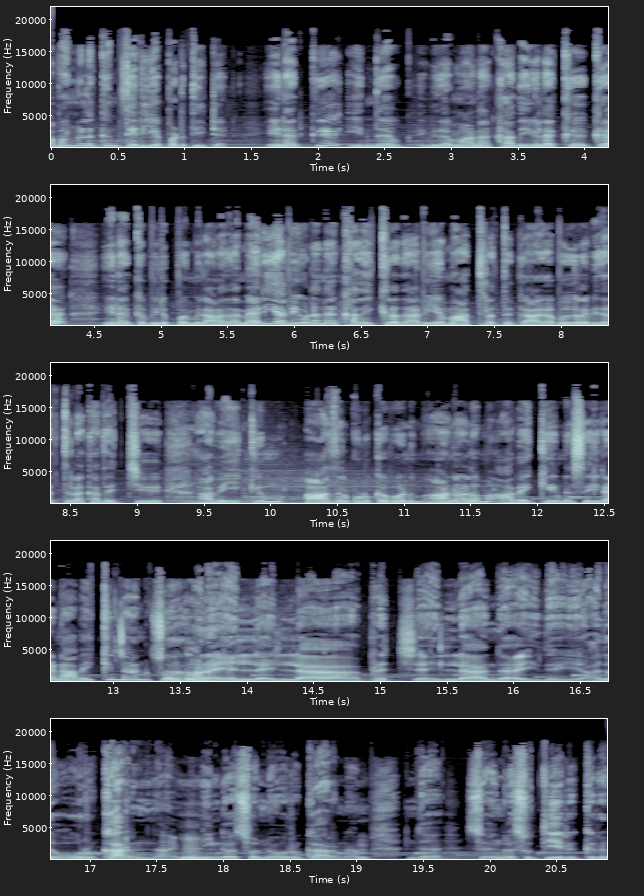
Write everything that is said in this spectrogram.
அவங்களுக்கும் தெரியப்படுத்திட்டேன். எனக்கு இந்த விதமான கதைகளை கேட்க எனக்கு விருப்பம் இல்லாத மாதிரி அவையோட நான் கதைக்கிறது அவைய மாத்திரத்துக்காக வேறு விதத்தில் கதைச்சு அவைக்கும் ஆறுதல் கொடுக்க வேணும். ஆனாலும் அவைக்கு என்ன செய்கிறேன் அவைக்கு நான் சொல்லுவேன் எல்லா எல்லா பிரச்சனை எல்லா அந்த இது அது ஒரு காரணம் தான். நீங்கள் சொன்ன ஒரு காரணம் இந்த எங்களை சுற்றி இருக்கிற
